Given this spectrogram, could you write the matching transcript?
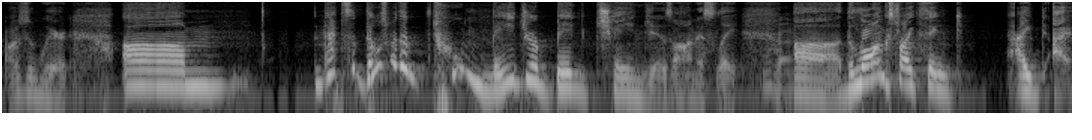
that was weird. Um, that's those were the two major big changes, honestly. Okay. Uh, the Longstrike thing, I, I,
